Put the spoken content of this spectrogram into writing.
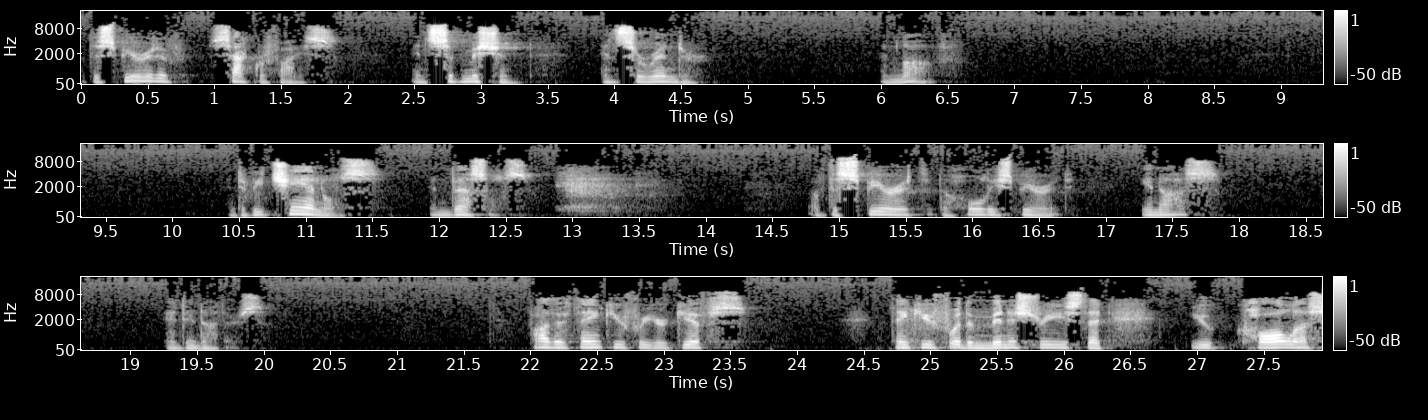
with the Spirit of sacrifice and submission and surrender and love. And to be channels and vessels of the Spirit, the Holy Spirit, in us and in others. Father, thank you for your gifts. Thank you for the ministries that you call us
